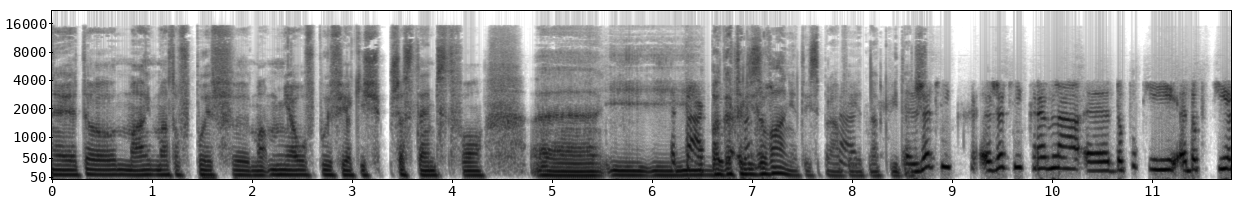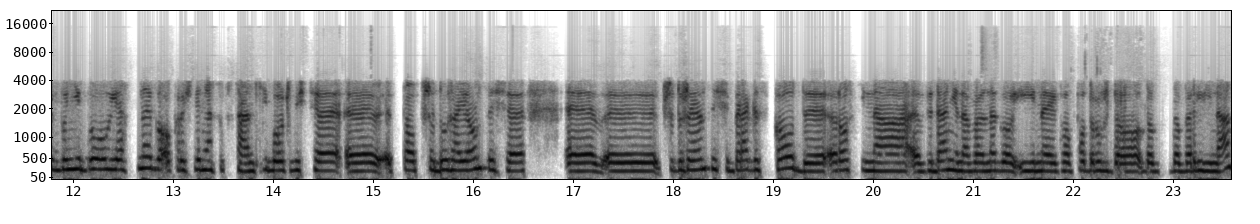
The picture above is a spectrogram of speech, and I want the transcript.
e, to ma, ma to wpływ, ma, miało wpływ jakieś przestępstwo i, i tak, bagatelizowanie tej sprawy tak. jednak widać. Rzecznik, rzecznik Kremla, dopóki, dopóki jakby nie było jasnego określenia substancji, bo oczywiście to przedłużające się przedłużający się brak zgody Rosji na wydanie Nawalnego i na jego podróż do, do, do Berlina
